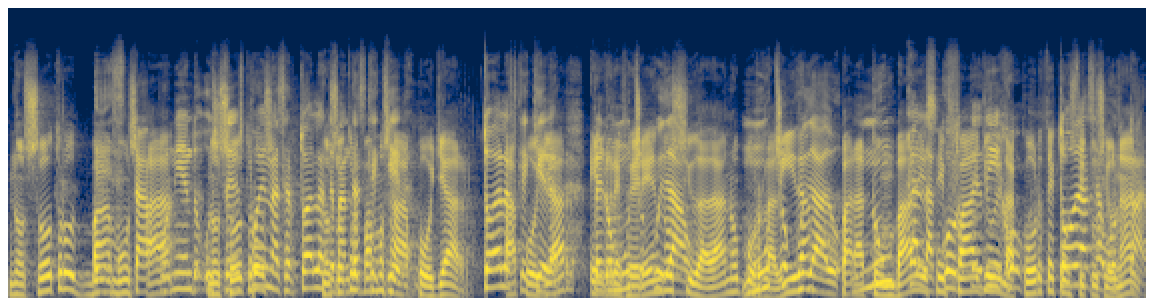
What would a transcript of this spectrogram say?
Nosotros vamos a. Poniendo, ustedes pueden hacer todas las demandas vamos que a apoyar. Todas las que quieran. Pero el referendo ciudadano por la vida para tumbar ese fallo de la Corte Constitucional.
